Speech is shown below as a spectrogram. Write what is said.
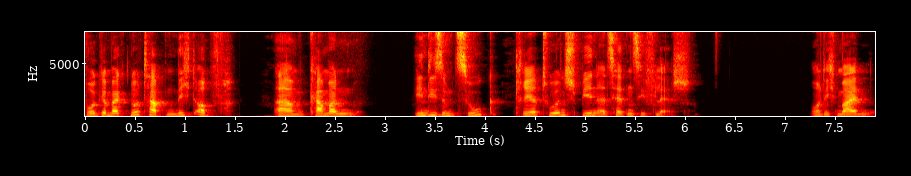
wohlgemerkt nur tappen, nicht Opfer, ähm, kann man in diesem Zug Kreaturen spielen, als hätten sie Flash. Und ich meine,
